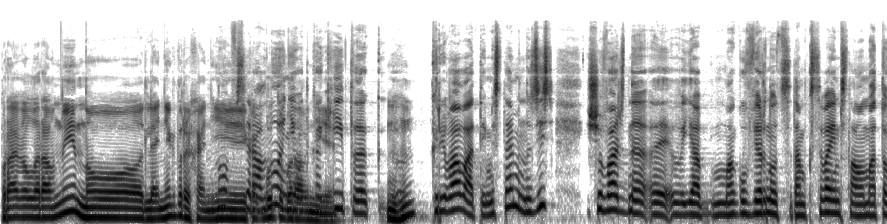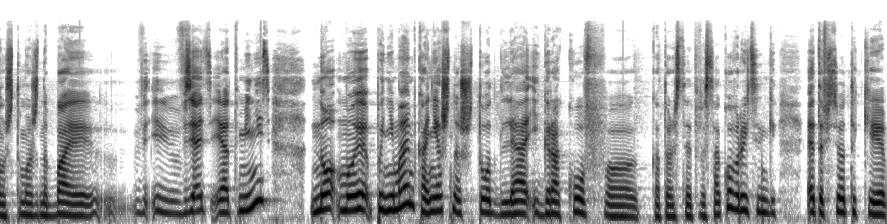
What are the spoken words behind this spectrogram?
правила равны, но для некоторых они но все как равно будто они вот какие-то угу. кривоватые местами. Но здесь еще важно, э, я могу вернуться там к своим словам о том, что можно бай взять и отменить, но мы понимаем, конечно, что для игроков, э, которые стоят высоко в рейтинге, это все-таки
